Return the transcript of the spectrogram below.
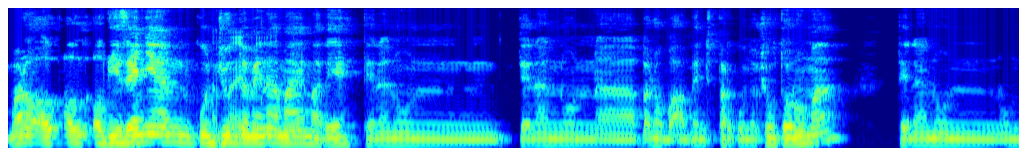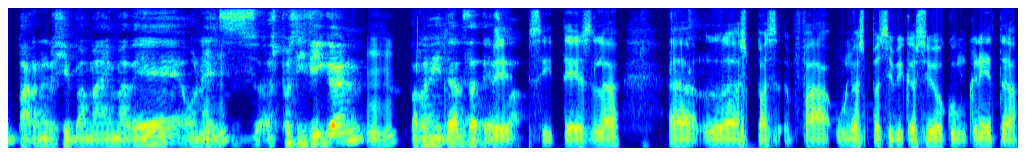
Bueno, el, el, el dissenyen conjuntament amb AMD. Tenen un... Tenen un uh, bueno, almenys per conducció autònoma, tenen un, un partnership amb AMD on ells uh -huh. especifiquen uh -huh. per les necessitats de Tesla. Bé, si Tesla eh, fa una especificació concreta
